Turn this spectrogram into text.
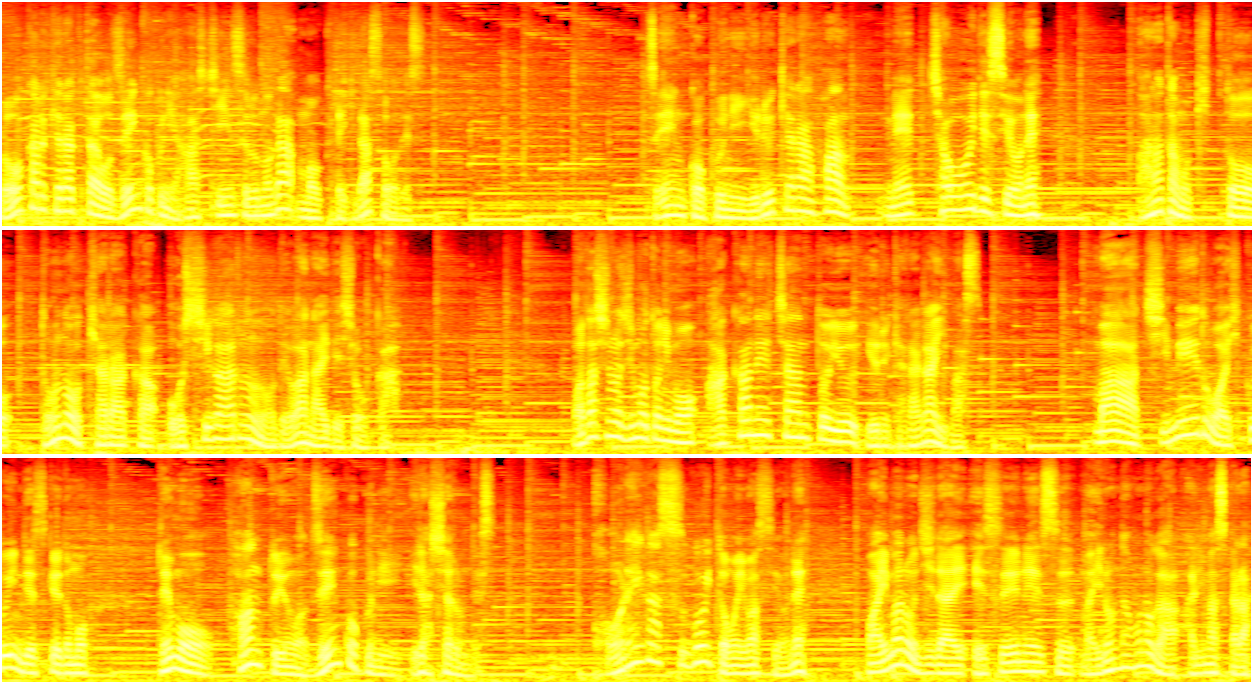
ローカルキャラクターを全国に発信するのが目的だそうです。全国にゆるキャラファンめっちゃ多いですよね。あなたもきっとどのキャラか推しがあるのではないでしょうか。私の地元にもあかねちゃんというゆるキャラがいます。まあ知名度は低いんですけれどもでもファンというのは全国にいらっしゃるんです。これがすごいと思いますよね、まあ、今の時代 SNS、まあ、いろんなものがありますから、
